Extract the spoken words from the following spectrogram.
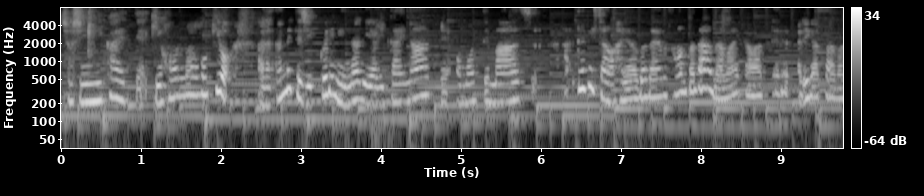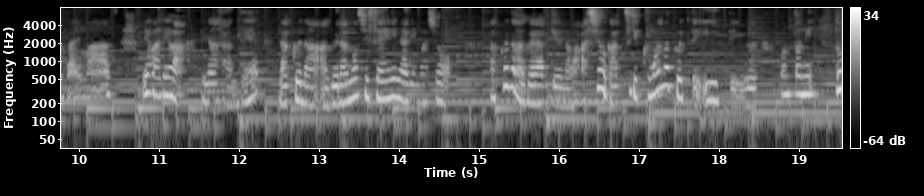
初心に帰って基本の動きを改めてじっくりみんなでやりたいなって思ってます。あ、デビさんおはようございます。本当だ、名前変わってる。ありがとうございます。ではでは、皆さんで楽なあぐらの姿勢になりましょう。楽なあぐらっていうのは足をがっつり組まなくていいっていう本当にど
